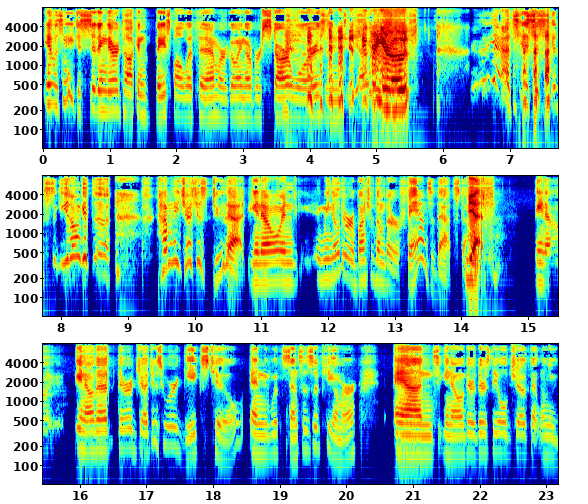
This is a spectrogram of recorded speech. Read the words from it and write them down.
it was neat just sitting there talking baseball with him or going over Star Wars and superheroes. Yeah, it's, it's just it's, you don't get to. How many judges do that? You know, and we know there are a bunch of them that are fans of that stuff. Yes. You know, you know that there are judges who are geeks too, and with senses of humor. And you know, there there's the old joke that when you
